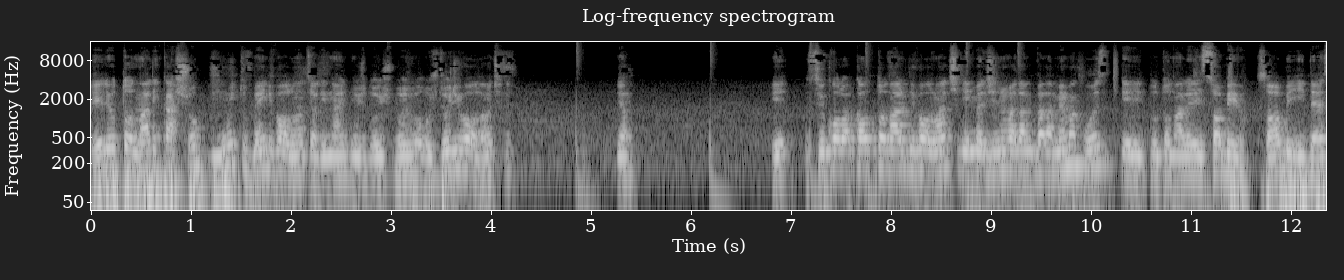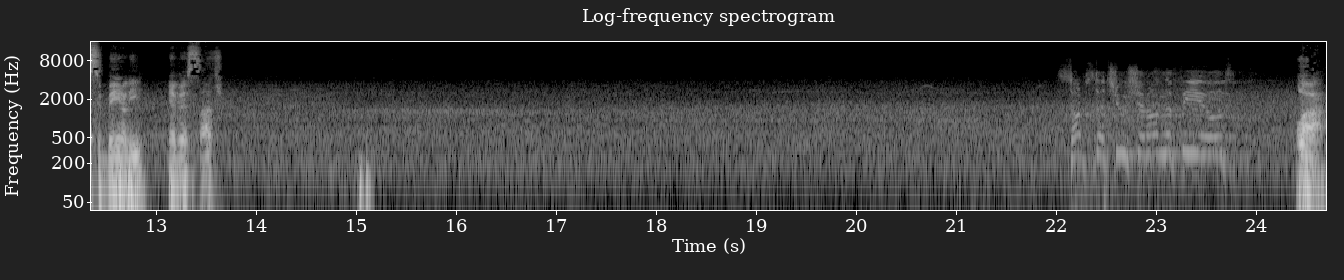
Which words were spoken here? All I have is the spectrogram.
Ele e o Tonali encaixou muito bem de volante ali nas- nos dois, os dois de volante, né? E. E se eu colocar o Tonali de volante, ele imagina vai dar, vai dar a mesma coisa. que Ele, o Tonali ele sobe, sobe e desce bem ali. É versátil. Substitution on the field. Vamos lá.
